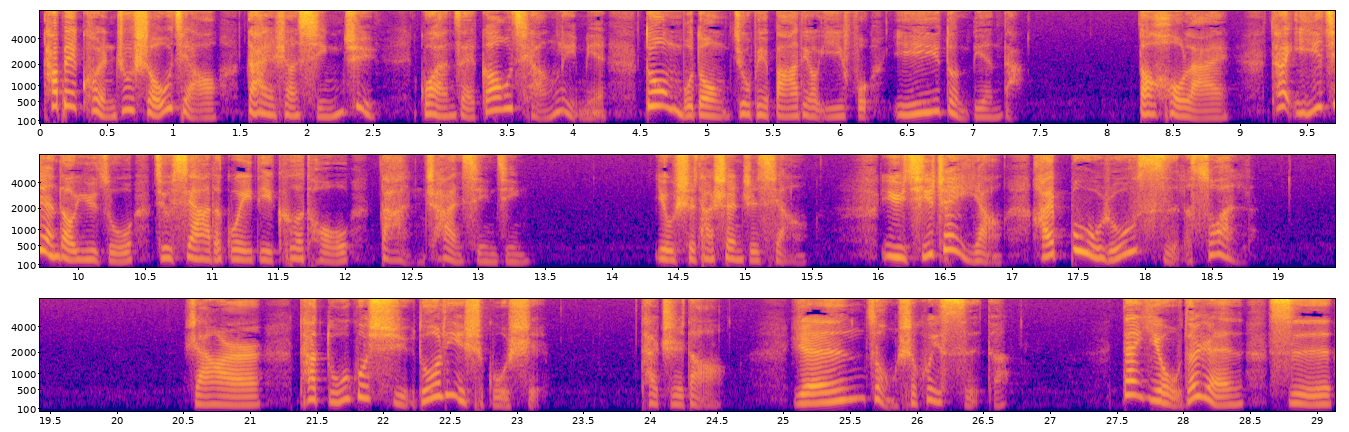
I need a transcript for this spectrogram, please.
他被捆住手脚，带上刑具，关在高墙里面，动不动就被扒掉衣服，一顿鞭打。到后来，他一见到狱卒就吓得跪地磕头，胆颤心惊。有时他甚至想，与其这样，还不如死了算了。然而，他读过许多历史故事，他知道，人总是会死的。但有的人死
